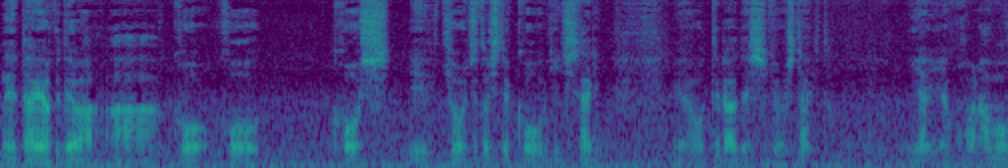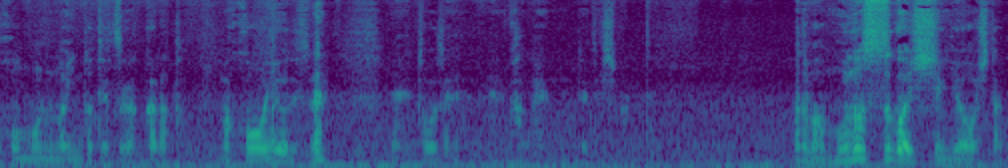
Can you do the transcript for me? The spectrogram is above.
ね、大学ではあこうこう講師教授として講義したり、えー、お寺で修行したりと。いやいやこれはもう本物のインド哲学家だと、まあ、こういうですね、えー、当然考えも出てしまってあとまあものすごい修行をしたと。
